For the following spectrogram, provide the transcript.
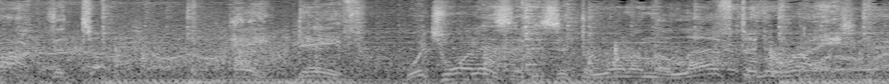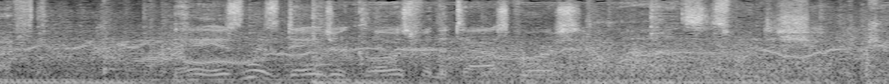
One at one o'clock. The Hey, Dave, which one is it? Is it the one on the left or the right? left. Hey, isn't this danger close for the task force? It's this one to Shelby let's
